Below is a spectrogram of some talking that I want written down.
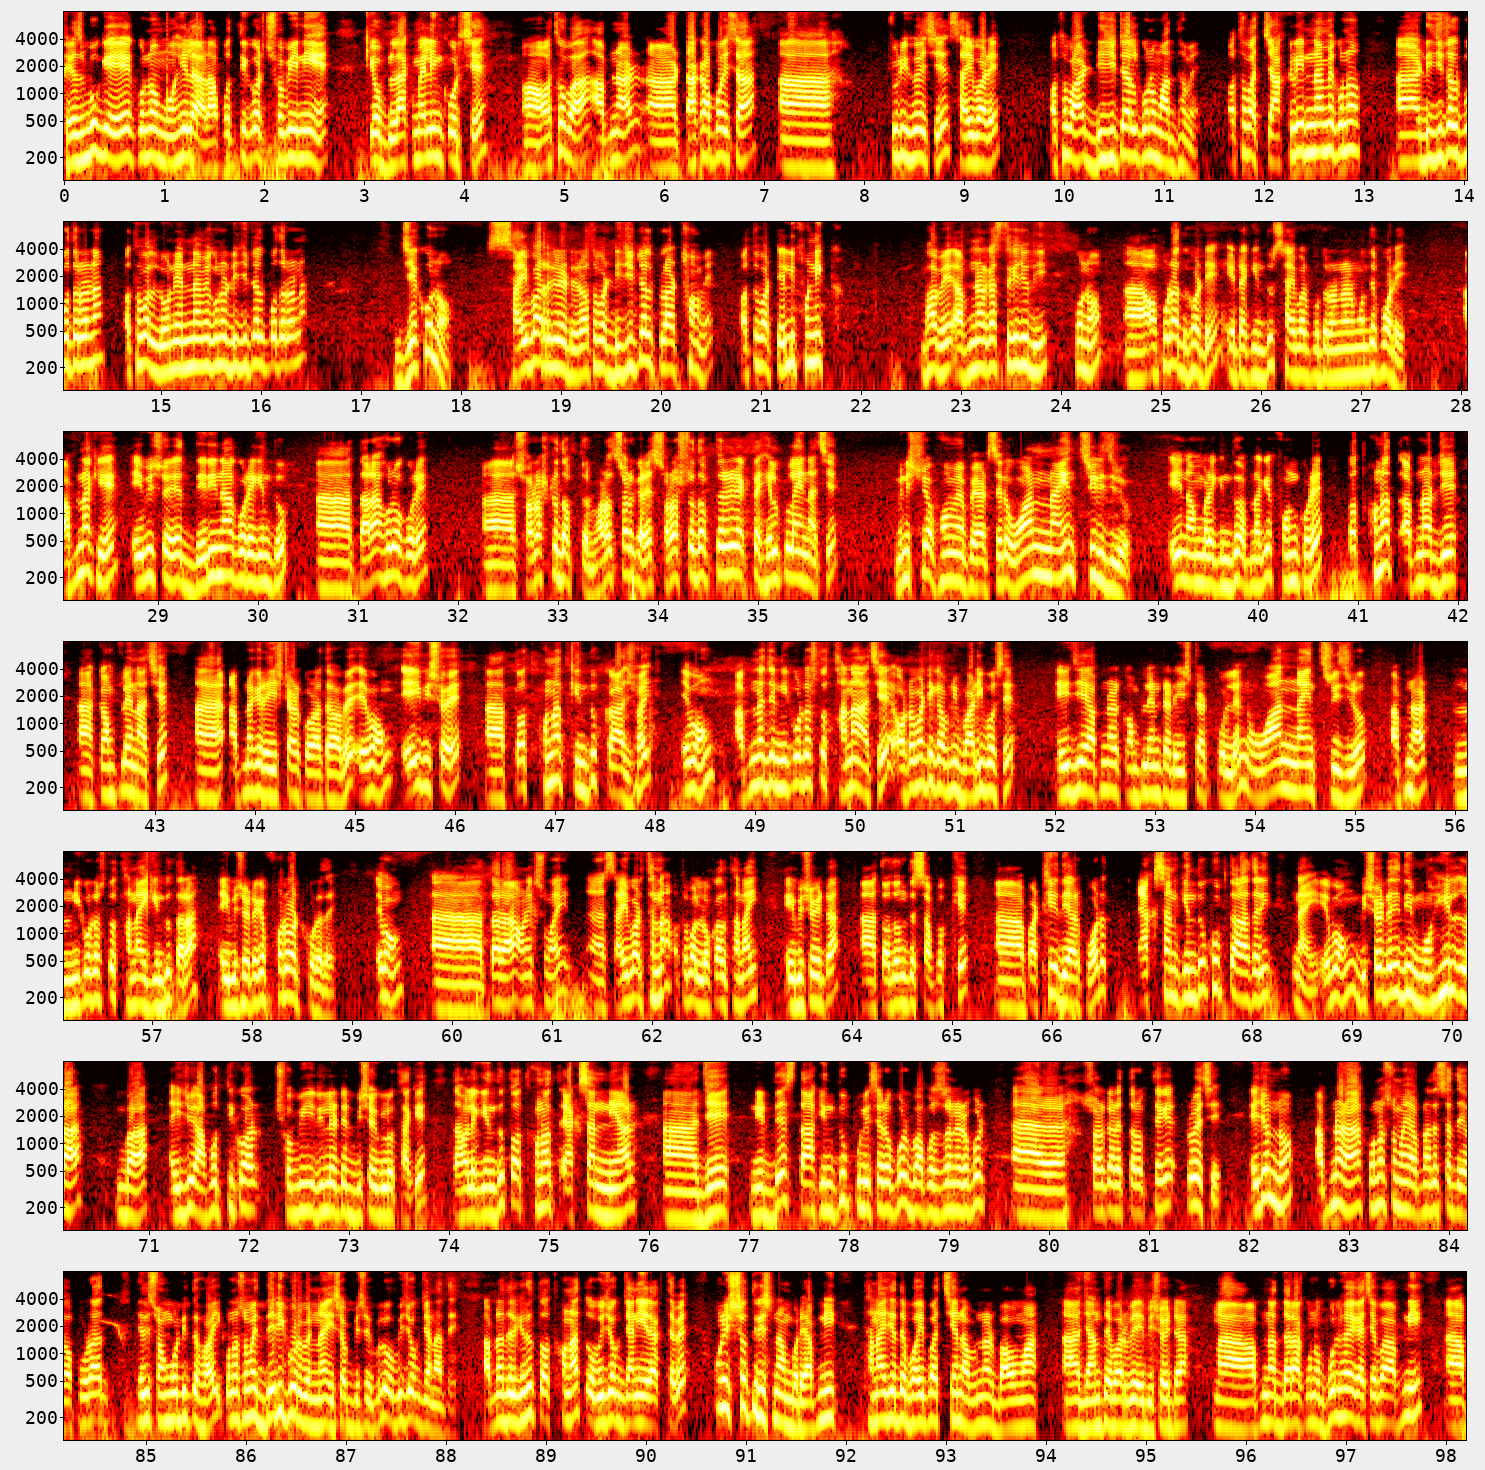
ফেসবুকে কোনো মহিলার আপত্তিকর ছবি নিয়ে কেউ ব্ল্যাকমেলিং করছে অথবা আপনার টাকা পয়সা চুরি হয়েছে সাইবারে, অথবা ডিজিটাল কোনো মাধ্যমে, অথবা চাকরির নামে কোনো ডিজিটাল প্রতারণা, অথবা লোনের নামে কোনো ডিজিটাল প্রতারণা যে কোনো সাইবার রিলেটেড অথবা ডিজিটাল প্ল্যাটফর্মে অথবা টেলিফোনিকভাবে আপনার কাছ থেকে যদি কোনো অপরাধ ঘটে, এটা কিন্তু সাইবার প্রতারণার মধ্যে পড়ে। আপনাকে এই বিষয়ে দেরি না করে কিন্তু তাড়াহুড়ো করে স্বরাষ্ট্র দপ্তর, ভারত সরকারের স্বরাষ্ট্র দপ্তরের একটা হেল্পলাইন আছে মিনিস্ট্রি অফ হোম অ্যাফেয়ার্সের ওয়ান নাইন থ্রি জিরো এই নাম্বারে কিন্তু আপনাকে ফোন করে তৎক্ষণাৎ আপনার যে কমপ্লেন আছে আপনাকে রেজিস্টার করাতে হবে এবং এই বিষয়ে তৎক্ষণাৎ কিন্তু কাজ হয় এবং আপনার যে নিকটস্থ থানা আছে অটোমেটিক আপনি বাড়ি বসে এই যে আপনার কমপ্লেনটা রেজিস্টার করলেন ওয়ান নাইন থ্রি জিরো আপনার নিকটস্থ থানায় কিন্তু তারা এই বিষয়টাকে ফরওয়ার্ড করে দেয়। এবং তারা অনেক সময় সাইবার থানা অথবা লোকাল থানায় এই বিষয়টা তদন্তের সাপেক্ষে পাঠিয়ে দেওয়ার পর অ্যাকশান কিন্তু খুব তাড়াতাড়ি নেয়। এবং বিষয়টা যদি মহিলা বা এই যে আপত্তিকর ছবি রিলেটেড বিষয়গুলো থাকে, তাহলে কিন্তু তৎক্ষণাৎ অ্যাকশান নেওয়ার যে নির্দেশ তা কিন্তু পুলিশের ওপর বা প্রশাসনের ওপর সরকারের তরফ থেকে রয়েছে। এই জন্য আপনারা কোনো সময় আপনাদের সাথে অপরাধ যদি সংগঠিত হয়, কোনো সময় দেরি করবেন না এইসব বিষয়গুলো অভিযোগ জানাতে। আপনাদের কিন্তু তৎক্ষণাৎ অভিযোগ জানিয়ে রাখতে হবে। উনিশশো নম্বরে আপনি থানায় যেতে ভয় পাচ্ছেন, আপনার বাবা মা জানতে পারবে এই বিষয়টা। আপনার দ্বারা কোনো ভুল হয়ে গেছে বা আপনি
